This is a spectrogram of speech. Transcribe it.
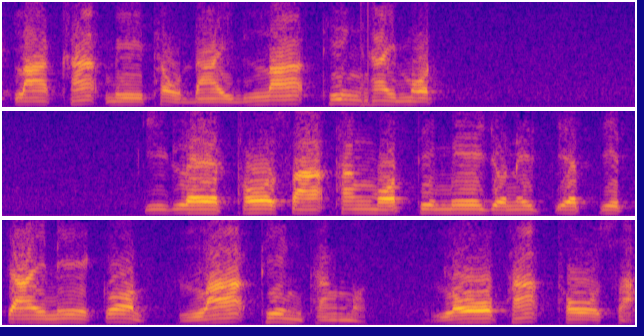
สราคะมีเท่าใดละทิ้งให้หมด กิเลสโทสะทั้งหมดที่มีอยู่ในเจตจิตใจนี้ก็ละทิ้งทั้งหมด โลภะโทสะ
